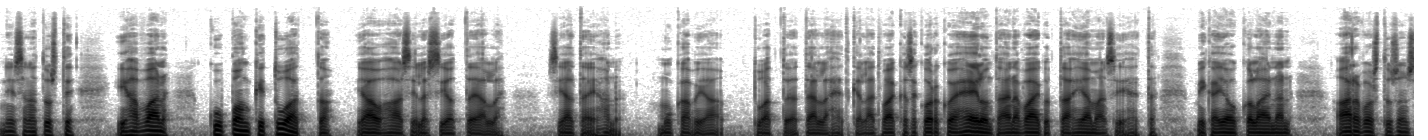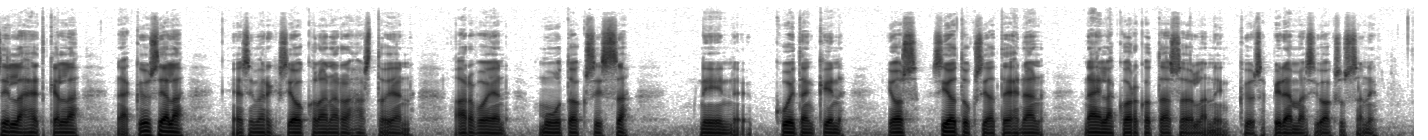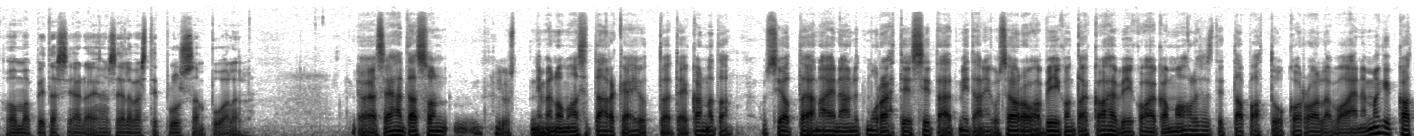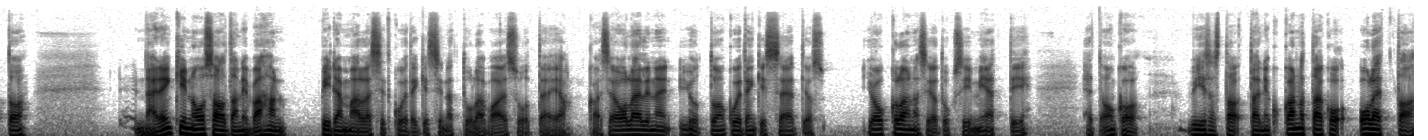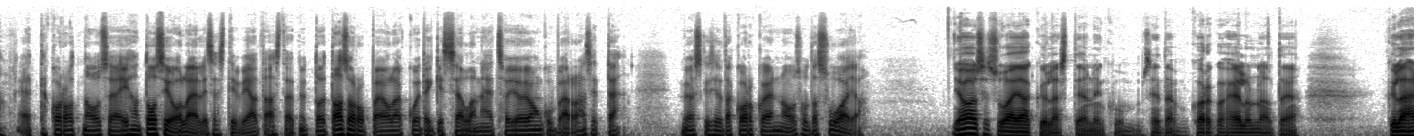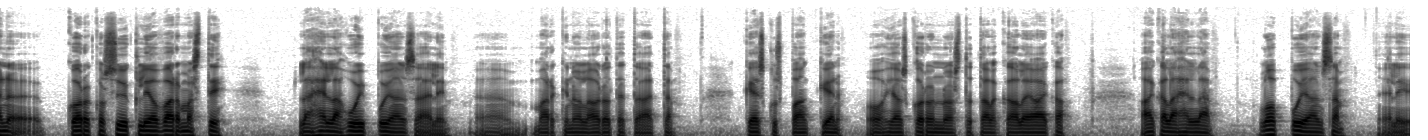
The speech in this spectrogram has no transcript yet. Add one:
niin sanotusti ihan vain kuponkituotto jauhaa sille sijoittajalle sieltä ihan mukavia tuottoja tällä hetkellä. Että vaikka se korkojen heilunta aina vaikuttaa hieman siihen, että mikä joukkolainan arvostus on sillä hetkellä, näkyy siellä esimerkiksi joukkolainarahastojen arvojen muutoksissa, niin kuitenkin jos sijoituksia tehdään näillä korkotasoilla, niin kyllä se pidemmässä juoksussa niin homma pitäisi jäädä ihan selvästi plussan puolelle. Joo, ja sehän tässä on just nimenomaan se tärkeä juttu, että ei kannata sijoittajana enää nyt murehtia sitä, että mitä niin kuin seuraavan viikon tai kahden viikon aikana mahdollisesti tapahtuu koroille, vaan enemmänkin katsoa näidenkin osalta niin vähän pidemmälle sitten kuitenkin sinne tulevaisuuteen. Ja kai se oleellinen juttu on kuitenkin se, että jos joukkolainasijoituksia miettii, että onko viisasta, tai niin kuin kannattaako olettaa, että korot nousee ihan tosi oleellisesti vielä tästä, että nyt tuo taso rupeaa olemaan kuitenkin sellainen, että se on jo jonkun verran sitten myöskin siltä korkojen nousulta suojaa. Joo, se suojaa kyllä sitten jo niin kuin sieltä korkoheilunnalta ja kyllähän korkosykli on varmasti lähellä huippujansa, eli markkinoilla odotetaan, että keskuspankkien ohjauskoronnostot alkaa olla aika, aika lähellä loppujansa, eli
